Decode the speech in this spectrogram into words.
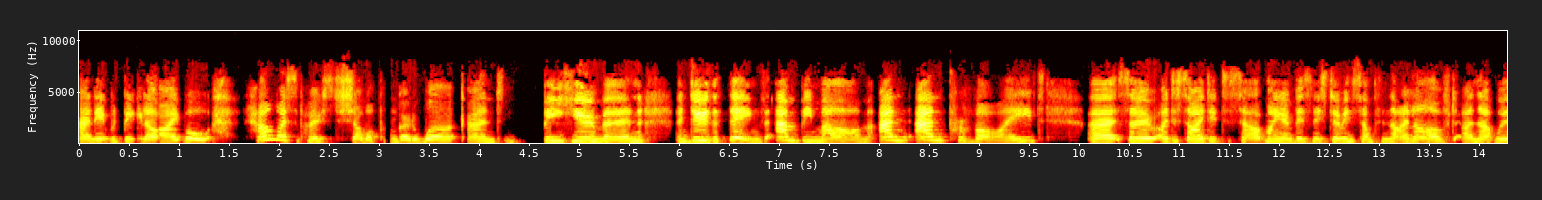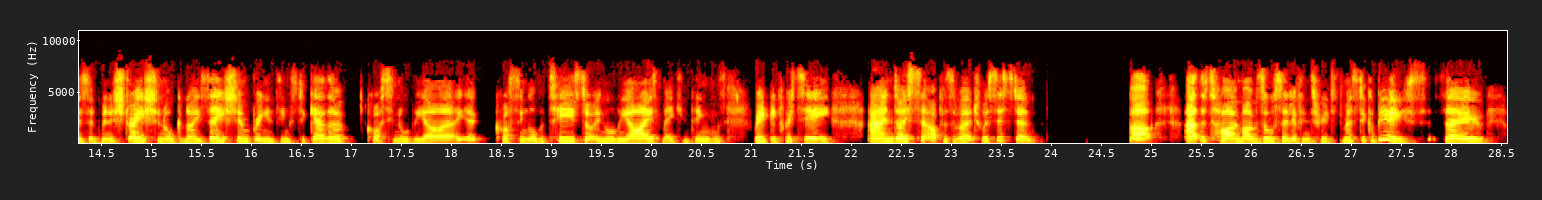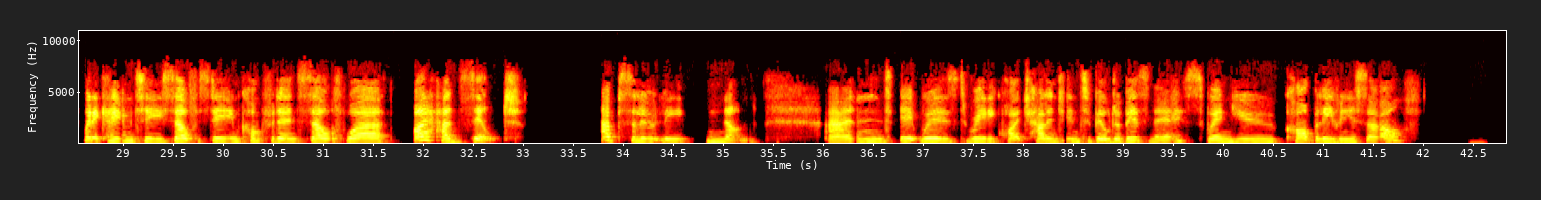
And it would be like, well, how am I supposed to show up and go to work and be human and do the things and be mom and and provide uh, so I decided to set up my own business doing something that I loved, and that was administration, organisation, bringing things together, crossing all the I, uh, crossing all the T's, dotting all the I's, making things really pretty. And I set up as a virtual assistant. But at the time, I was also living through domestic abuse. So when it came to self-esteem, confidence, self-worth, I had zilch, absolutely none. And it was really quite challenging to build a business when you can't believe in yourself,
